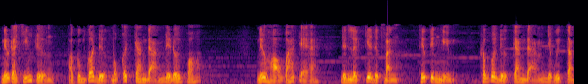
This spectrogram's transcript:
Nếu ra chiến trường, họ cũng có được một ít can đảm để đối phó. Nếu họ quá trẻ, định lực chưa được mạnh, thiếu kinh nghiệm, không có được can đảm và quyết tâm.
